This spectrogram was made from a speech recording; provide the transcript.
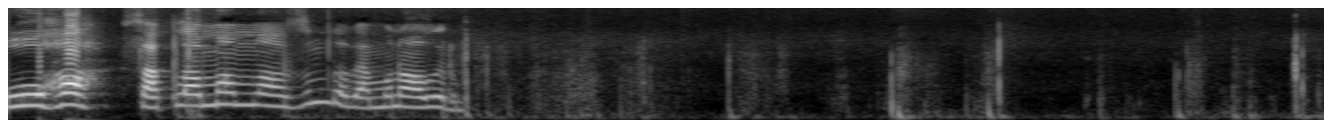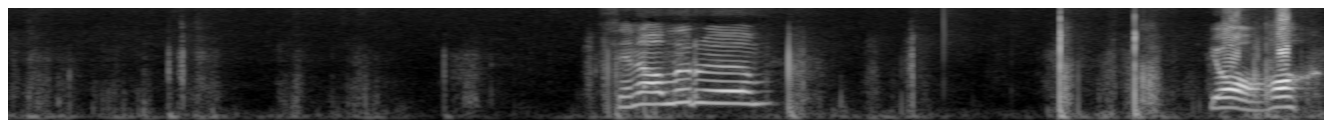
Oha saklanmam lazım da ben bunu alırım. Seni alırım. Ya hak.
